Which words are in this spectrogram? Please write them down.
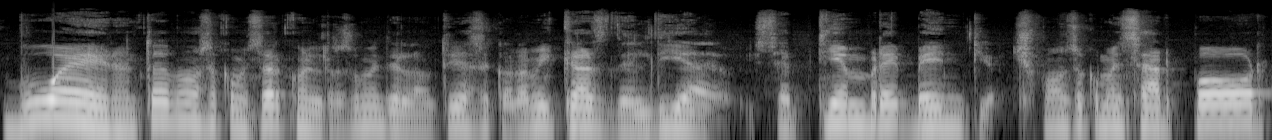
Bueno, entonces vamos a comenzar con el resumen de las noticias económicas del día de hoy, septiembre 28. Vamos a comenzar por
